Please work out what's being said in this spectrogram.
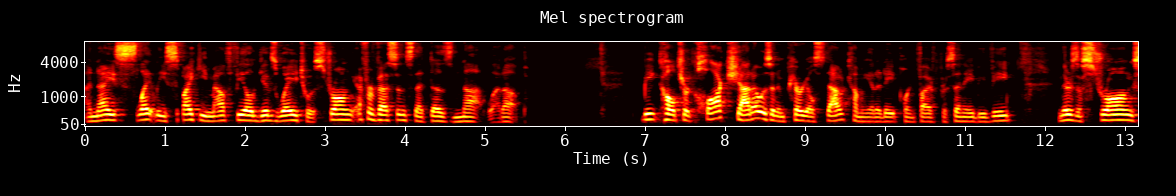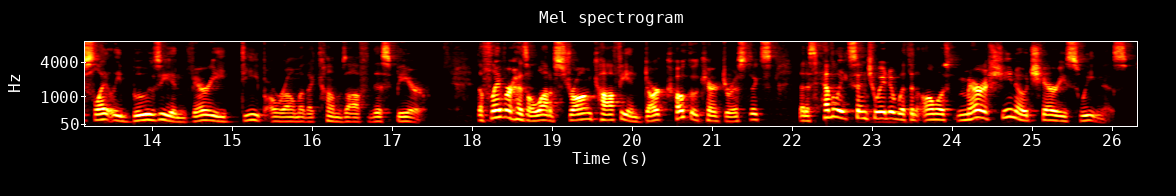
A nice, slightly spiky mouthfeel gives way to a strong effervescence that does not let up. Beat Culture Clock Shadow is an imperial stout coming in at 8.5% ABV. And there's a strong, slightly boozy, and very deep aroma that comes off this beer. The flavor has a lot of strong coffee and dark cocoa characteristics that is heavily accentuated with an almost maraschino cherry sweetness.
